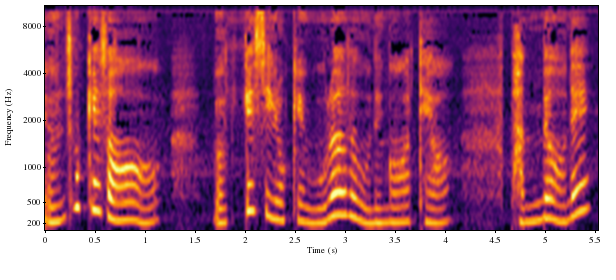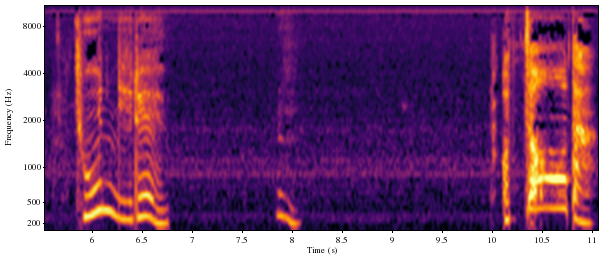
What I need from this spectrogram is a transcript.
연속해서 몇 개씩 이렇게 몰아서 오는 것 같아요. 반면에 좋은 일은, 음, 어쩌다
